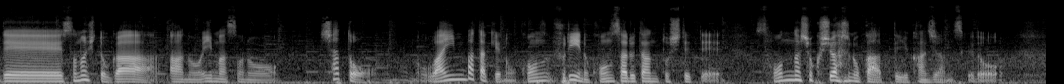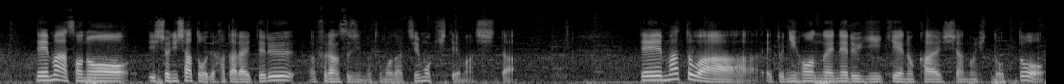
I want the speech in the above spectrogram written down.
でその人があの今そのシャトーワイン畑のコンフリーのコンサルタントしててそんな職種あるのかっていう感じなんですけど。でまあその一緒にシャトーで働いてるフランス人の友達も来てました。で、まあ、あとは、えっと、日本のエネルギー系の会社の人と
